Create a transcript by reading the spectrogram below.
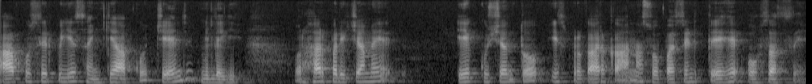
आपको सिर्फ़ ये संख्या आपको चेंज मिलेगी। और हर परीक्षा में एक क्वेश्चन तो इस प्रकार का आना सौ परसेंट तय है औसत से।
